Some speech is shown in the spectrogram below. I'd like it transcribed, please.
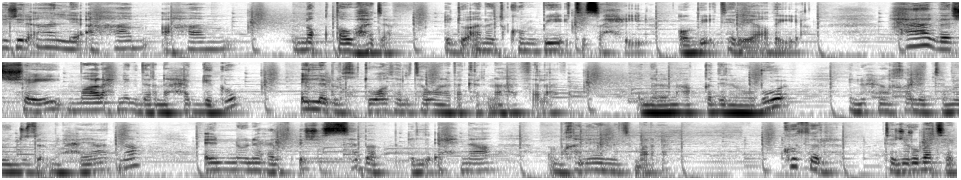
نجي الآن لأهم أهم نقطة وهدف إنه أنا تكون بيئتي صحية أو بيئتي رياضية. هذا الشيء ما راح نقدر نحققه إلا بالخطوات اللي تونا ذكرناها الثلاثة. إنه لا نعقد الموضوع إنه إحنا نخلي التمرين جزء من حياتنا إنه نعرف إيش السبب اللي إحنا مخلينا نتمرن. كثر تجربتك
